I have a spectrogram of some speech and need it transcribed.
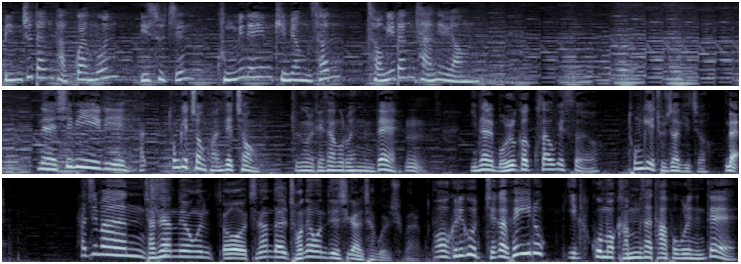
민주당 박광훈, 이수진, 국민의힘 김영선, 정의당 장혜영. 네, 12일이 통계청, 관세청 등을 대상으로 했는데 음. 이날 뭘 갖고 싸우겠어요. 통계 조작이죠. 네. 하지만 자세한 내용은 어, 지난달 전혜원들 시간을 참고해 주시기 바랍니다. 어 그리고 제가 회의록 읽고 뭐 감사 다 보고 그랬는데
